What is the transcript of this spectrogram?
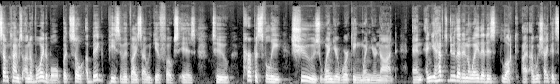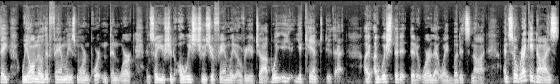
sometimes unavoidable. But so a big piece of advice I would give folks is to purposefully choose when you're working, when you're not. And and you have to do that in a way that is look I, I, wish i could say we all know that family is more important than work and so you should always choose your family over your job. Well you, you can't do that. I, I wish that it that it were that way but it's not. And so recognize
